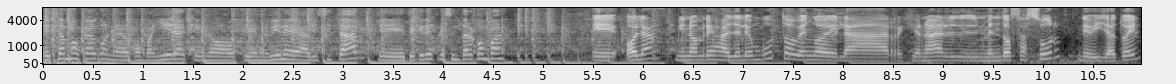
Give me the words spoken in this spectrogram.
estamos acá con la compañera que, no, que nos viene a visitar. Eh, ¿Te querés presentar, compa? Eh, hola, mi nombre es Ayelen Busto, vengo de la regional Mendoza Sur de Villatuel.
